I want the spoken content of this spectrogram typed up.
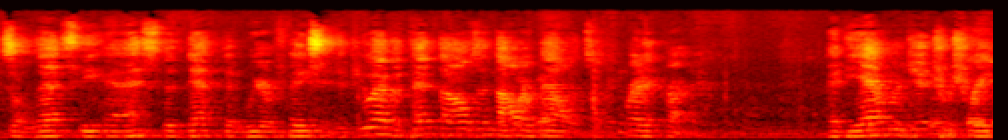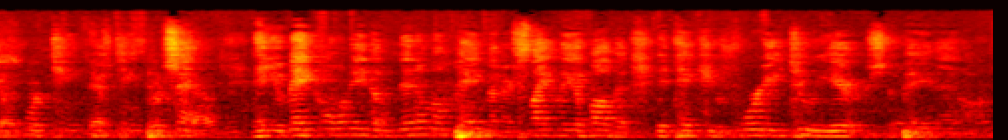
So that's the that's the debt that we are facing. If you have a ten thousand dollar balance on a credit card at the average interest rate of 14, 15 percent, and you make only the minimum payment or slightly above it, it takes you 42 years to pay that off.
